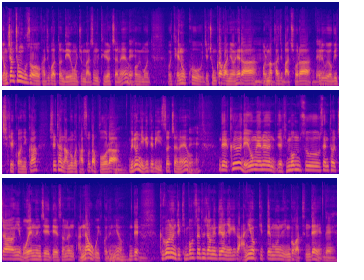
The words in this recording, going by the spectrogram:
영장 청구서 가지고 왔던 내용을 좀 말씀을 드렸잖아요. 네. 거기 뭐, 뭐 대놓고 이제 종가 관여해라, 음. 얼마까지 맞춰라, 네. 그리고 여기 지킬 거니까 실탄 남은 거 다 쏟아 부어라, 뭐 이런 얘기들이 있었잖아요. 음. 네. 근데 그 내용에는 이제 김범수 센터장이 뭐 했는지에 대해서는 안 나오고 있거든요. 음. 근데 그거는 이제 김범수 센터장에 대한 얘기가 아니었기 때문인 것 같은데 네.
